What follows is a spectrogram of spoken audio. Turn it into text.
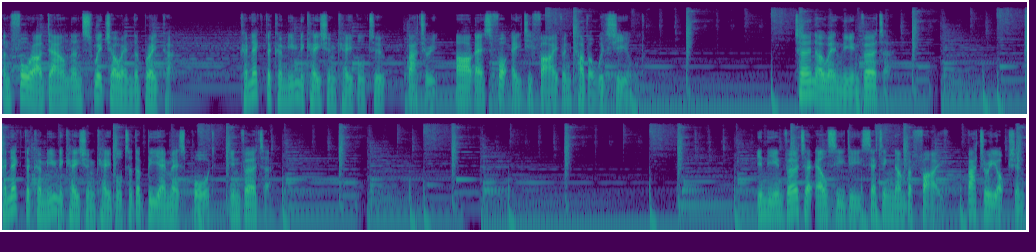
and 4 are down and switch on the breaker. Connect the communication cable to battery RS485 and cover with shield. Turn on the inverter. Connect the communication cable to the BMS port inverter. In the inverter LCD setting number 5, battery option,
